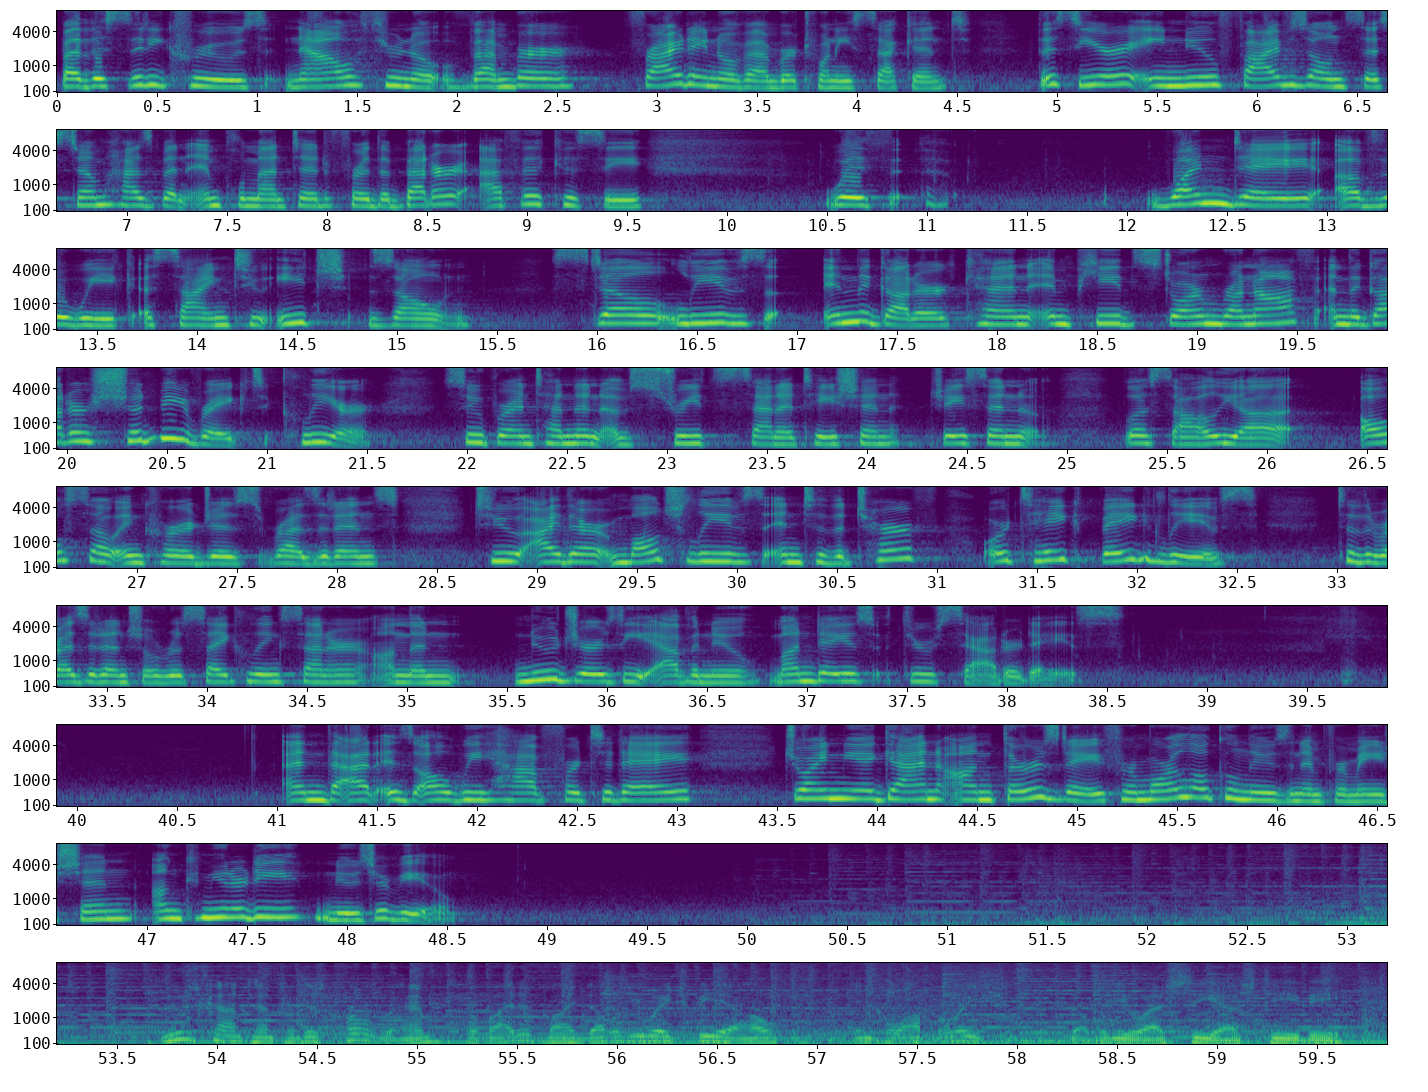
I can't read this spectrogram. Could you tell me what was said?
by the city crews now through November, Friday, November 22nd. This year, a new five zone system has been implemented for the better efficacy with one day of the week assigned to each zone. Still, leaves in the gutter can impede storm runoff, and the gutter should be raked clear. Superintendent of Streets Sanitation Jason Blasalia also encourages residents to either mulch leaves into the turf or take bagged leaves to the residential recycling center on the New Jersey Avenue Mondays through Saturdays. And that is all we have for today. Join me again on Thursday for more local news and information on Community News Review. News content for this program provided by WHBL in cooperation with WSCS TV.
